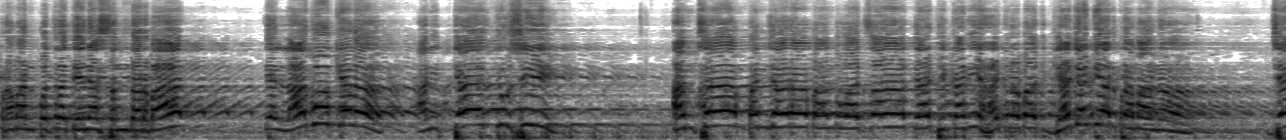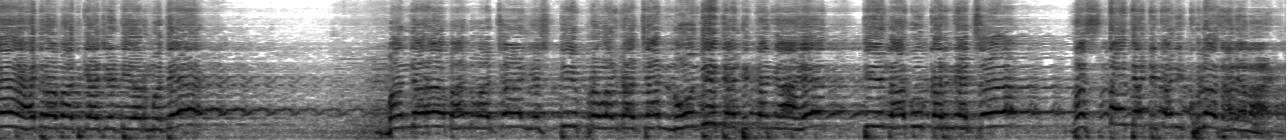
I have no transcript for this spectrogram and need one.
प्रमाणपत्र देण्यासंदर्भात ते लागू केलं. आणि त्याच दिवशी आमचा बंजारा बांधवाचा त्या ठिकाणी हैदराबाद गॅजेटियर प्रमाणे ज्या हैदराबाद गॅजेटियरमध्ये बंजारा बांधवाच्या एस टी प्रवर्गाच्या नोंदी त्या ठिकाणी आहेत ती लागू करण्याचा रस्ता त्या ठिकाणी खुला झालेला आहे.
